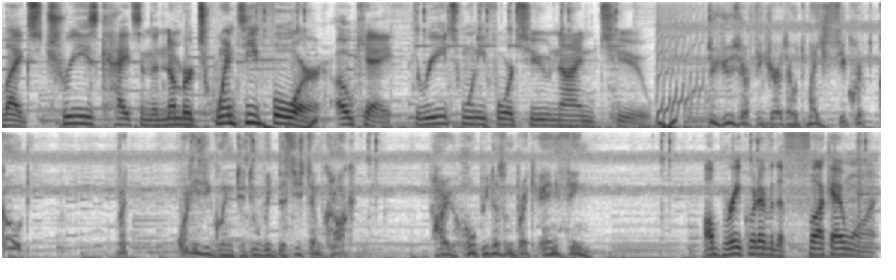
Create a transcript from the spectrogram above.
Likes trees, kites, and the number 24. Okay, 324292. The user figured out my secret code. But what is he going to do with the system clock? I hope he doesn't break anything. I'll break whatever the fuck I want.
